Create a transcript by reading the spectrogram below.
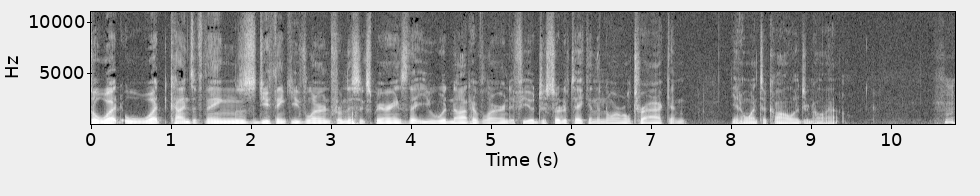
So what what kinds of things do you think you've learned from this experience that you would not have learned if you had just sort of taken the normal track and you know went to college and all that?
